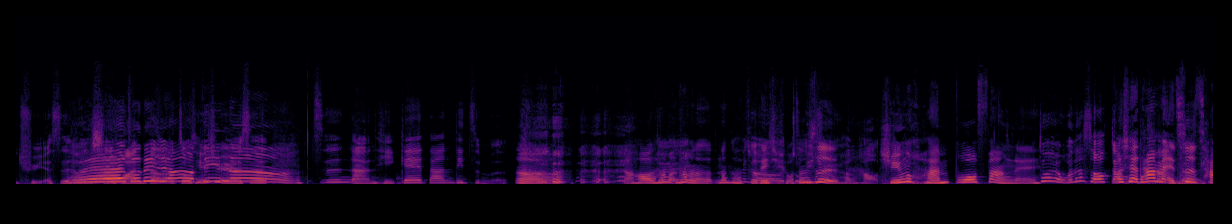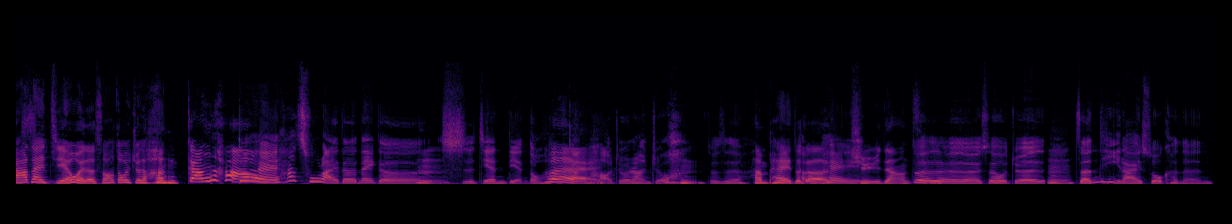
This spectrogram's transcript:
曲也是很对喜欢的，主题曲也是听啊知男 Hige 丹弟子们，嗯，然后他们他们的那个主题曲，我真是很好循。环播放哎、对我那时候而且他每次插在结尾的时候，都会觉得很刚好，对他出来的那个嗯。时间点都很对刚好，就让你觉得哇，嗯，就是很配这个剧这样子。对对对对，所以我觉得嗯。整体来说，可能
